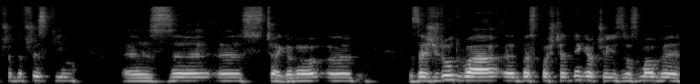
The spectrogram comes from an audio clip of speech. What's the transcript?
przede wszystkim z, z czego? No, ze źródła bezpośredniego, czyli z rozmowy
